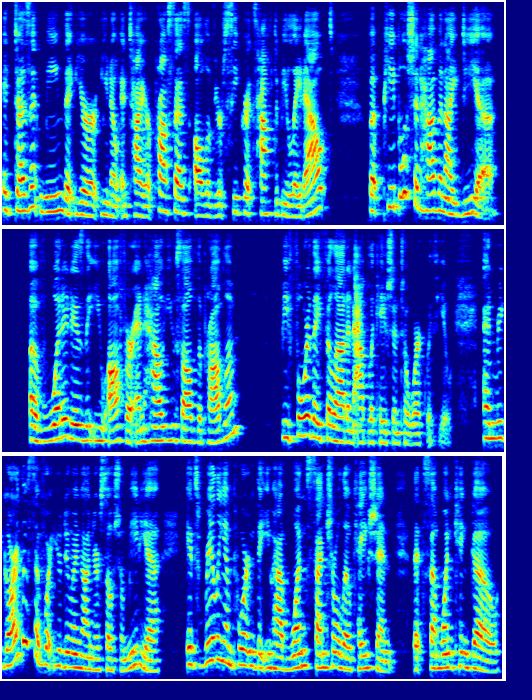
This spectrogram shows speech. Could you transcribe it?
It doesn't mean that your, you know, entire process, all of your secrets have to be laid out, but people should have an idea of what it is that you offer and how you solve the problem before they fill out an application to work with you. And regardless of what you're doing on your social media, it's really important that you have one central location that someone can go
